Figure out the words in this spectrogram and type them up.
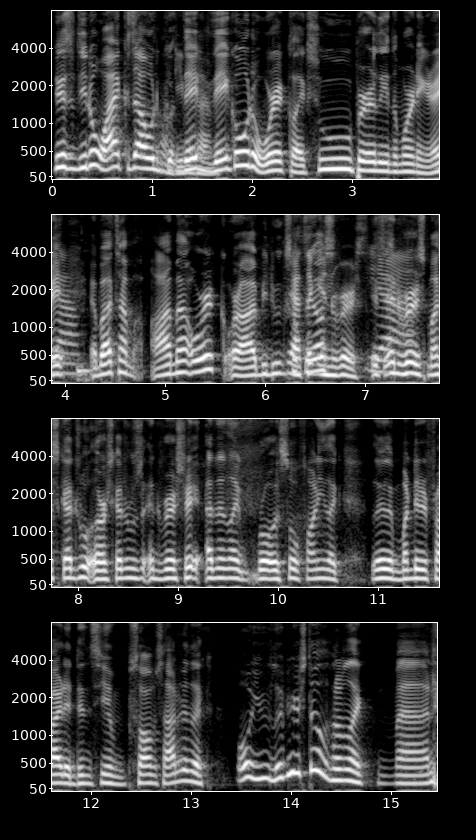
Because do you know why? Because I would Oh, go, they time. they go to work like super early in the morning, right? Yeah. And by the time I'm at work or I'd be doing Yeah, it's something like else, inverse. it's Yeah. inverse. My schedule or schedule's inverse, right? And then like, bro, it's so funny. Like, literally Monday to Friday, didn't see him. Saw him Saturday. Like, oh, you live here still? And I'm like, man,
